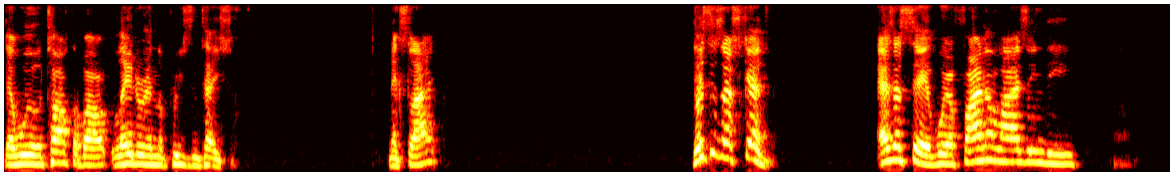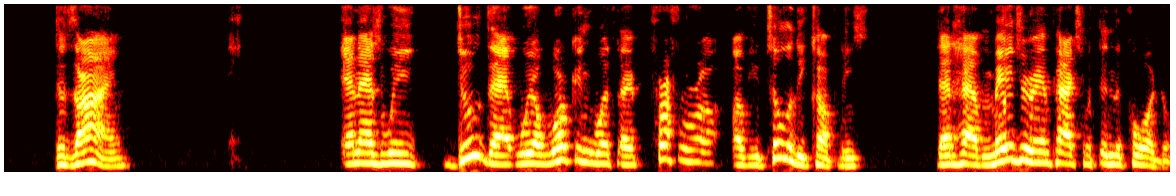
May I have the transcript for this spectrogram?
that we will talk about later in the presentation. Next slide. This is our schedule. As I said, we're finalizing the design. And as we do that, we are working with a plethora of utility companies that have major impacts within the corridor.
